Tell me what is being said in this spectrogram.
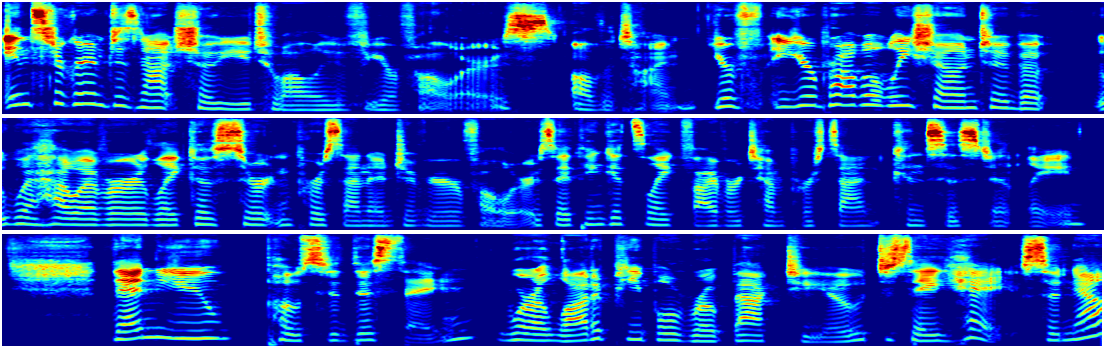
Instagram does not show you to all of your followers all the time. You're you're probably shown to about however like a certain percentage of your followers. I think it's like 5 or 10% consistently. Then you posted this thing where a lot of people wrote back to you to say, "Hey, so now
